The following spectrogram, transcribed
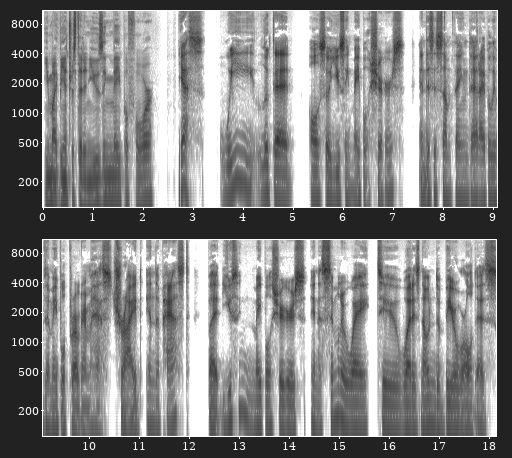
you might be interested in using maple for? Yes, we looked at also using maple sugars. And this is something that I believe the maple program has tried in the past. But using maple sugars in a similar way to what is known in the beer world as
